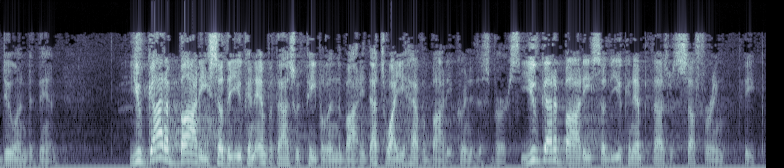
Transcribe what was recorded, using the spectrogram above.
do unto them. You've got a body so that you can empathize with people in the body. That's why you have a body, according to this verse. You've got a body so that you can empathize with suffering people.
